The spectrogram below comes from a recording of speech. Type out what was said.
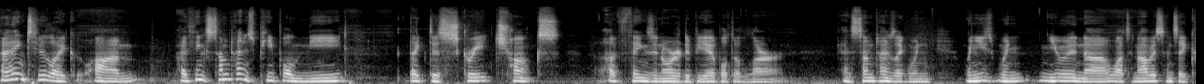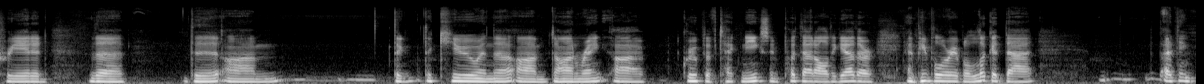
I think too, like, um, I think sometimes people need like discrete chunks of things in order to be able to learn. And sometimes, like when when you when you and uh, Watanabe Sensei created the the um, the the kyu and the um, dan rank uh, group of techniques and put that all together, and people were able to look at that. I think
